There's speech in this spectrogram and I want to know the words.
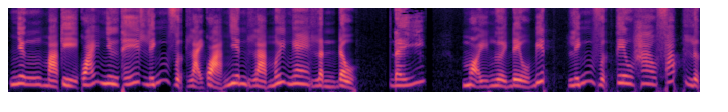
Nhưng mà kỳ quái như thế lĩnh vực lại quả nhiên là mới nghe lần đầu. Đấy, mọi người đều biết lĩnh vực tiêu hao pháp lực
